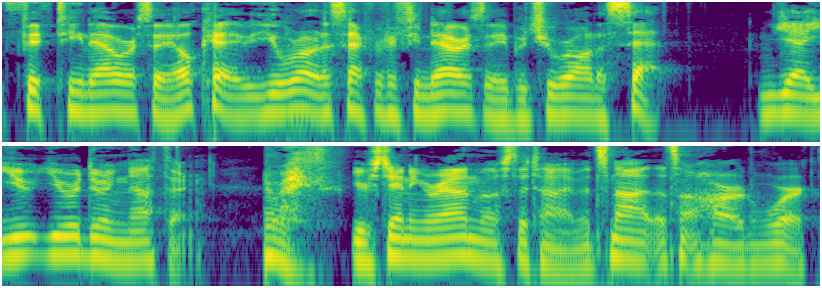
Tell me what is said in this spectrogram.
15 hours today. Okay, you were on a set for 15 hours today, but you were on a set. Yeah, you you were doing nothing. Right. You're standing around most of the time. It's not that's not hard work.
